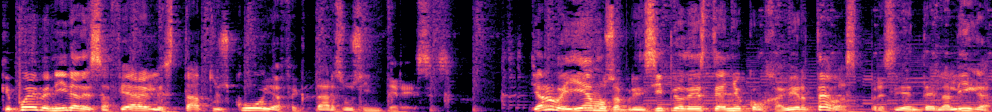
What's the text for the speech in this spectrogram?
que puede venir a desafiar el status quo y afectar sus intereses. Ya lo veíamos a principio de este año con Javier Tebas, presidente de la liga,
